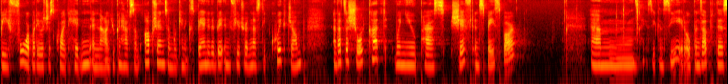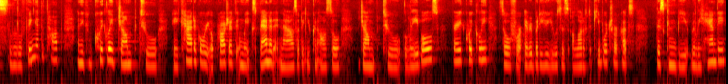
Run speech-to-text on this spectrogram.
before, but it was just quite hidden. And now you can have some options and we can expand it a bit in the future. And that's the quick jump. And that's a shortcut when you press shift and spacebar. Um, as you can see, it opens up this little thing at the top and you can quickly jump to a category or project and we expanded it now so that you can also jump to labels very quickly. So for everybody who uses a lot of the keyboard shortcuts, this can be really handy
